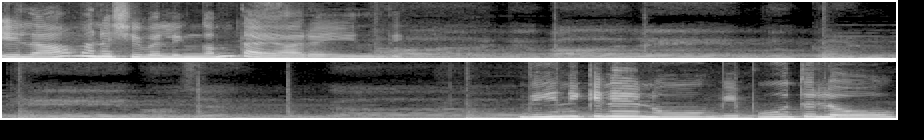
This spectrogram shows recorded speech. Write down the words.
ఇలా మన శివలింగం తయారయ్యింది దీనికి నేను విభూతిలో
